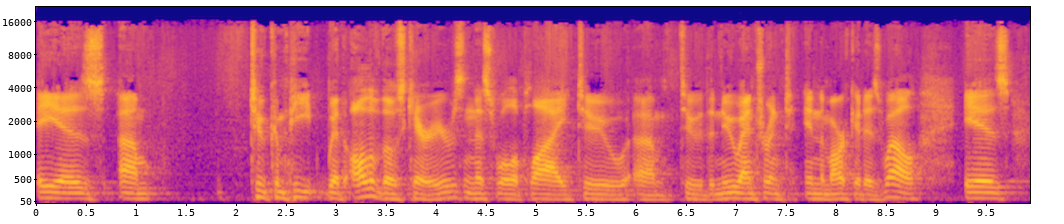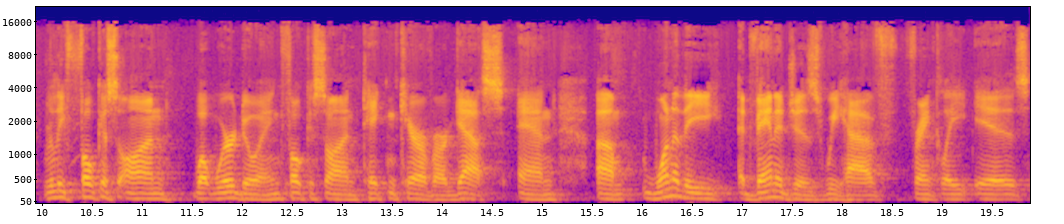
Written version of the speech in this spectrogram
is um, to compete with all of those carriers, and this will apply to um, to the new entrant in the market as well, is really focus on what we're doing, focus on taking care of our guests, and um, one of the advantages we have, frankly, is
